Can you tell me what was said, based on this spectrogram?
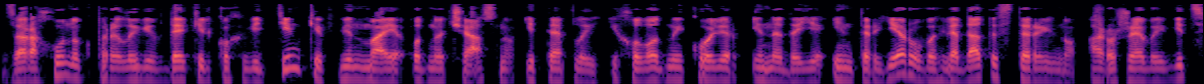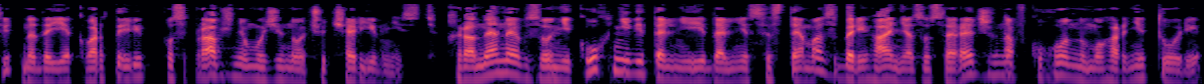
За рахунок переливів декількох відтінків він має одночасно і теплий, і холодний колір, і не дає інтер'єру виглядати стерильно, а рожевий відсвіт надає квартирі по-справжньому жіночу чарівність. Хранене в зоні кухні вітальні їдальні система зберігання зосереджена в кухонному гарнітурі.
